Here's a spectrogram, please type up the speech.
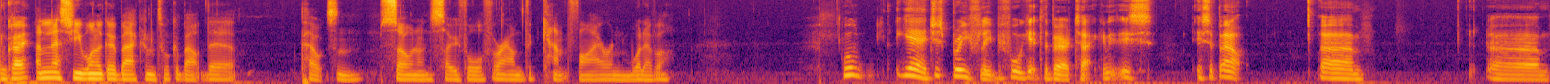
Okay. unless you want to go back and talk about the pelts and so on and so forth around the campfire and whatever. Well, yeah, just briefly before we get to the bear attack, and it's it's about um, um,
